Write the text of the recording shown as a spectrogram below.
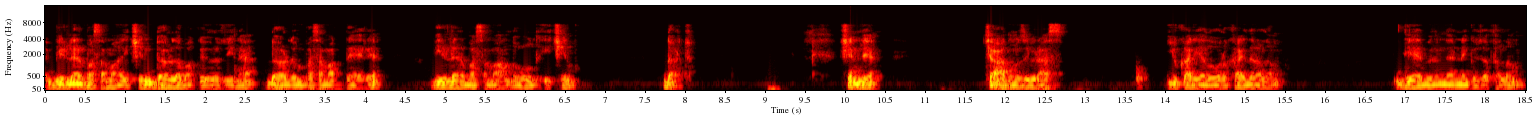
Birler basamağı için 4'e bakıyoruz yine. 4'ün basamak değeri birler basamağında olduğu için 4. Şimdi kağıdımızı biraz yukarıya doğru kaydıralım. Diğer bölümlerine göz atalım.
